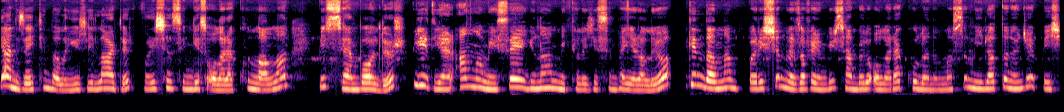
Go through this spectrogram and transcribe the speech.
Yani zeytin dalı yüzyıllardır barışın simgesi olarak kullanılan bir semboldür. Bir diğer anlamı ise Yunan mitolojisinde yer alıyor. Zeytin dalının barışın ve zaferin bir sembolü olarak kullanılması M.Ö. 5.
